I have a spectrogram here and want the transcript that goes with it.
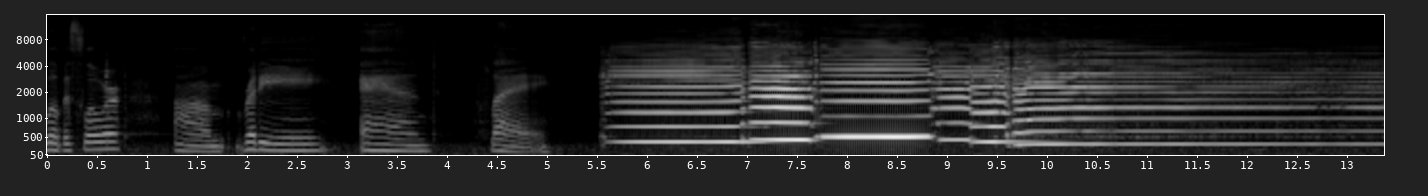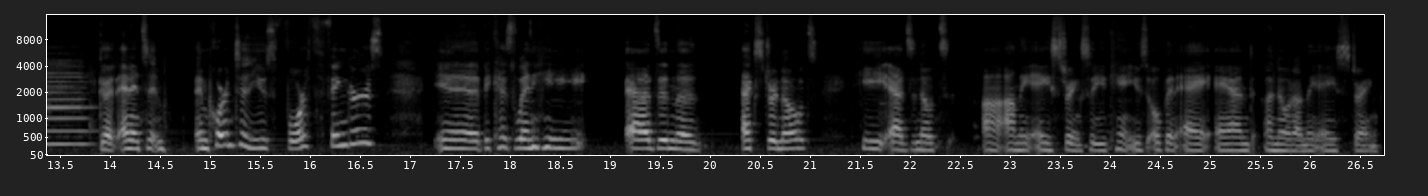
little bit slower. Um, ready and play. Good, and it's important to use fourth fingers uh, because when he adds in the extra notes, he adds notes uh, on the A string, so you can't use open A and a note on the A string,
